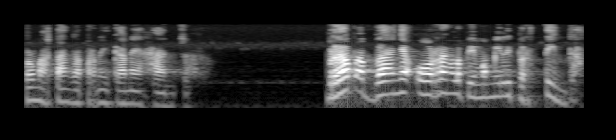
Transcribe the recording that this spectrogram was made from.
rumah tangga pernikahan yang hancur. Berapa banyak orang lebih memilih bertindak,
